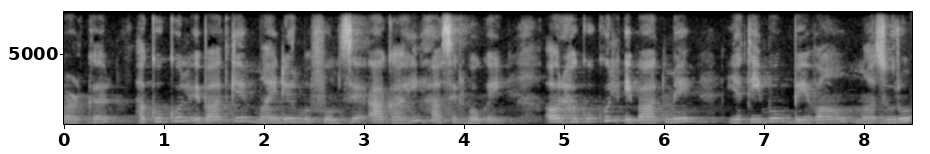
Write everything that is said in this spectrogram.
पढ़कर हकूक़ुल इबाद के मायने और मफहम से आगाही हासिल हो गई और हकूक़ुल इबाद में यतीमों, बेवाओं, माजूरों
